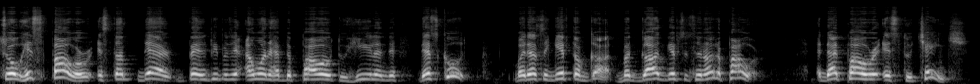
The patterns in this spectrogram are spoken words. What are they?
So his power is not there. People say, I want to have the power to heal. and That's good. But that's a gift of God. But God gives us another power. And that power is to change.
